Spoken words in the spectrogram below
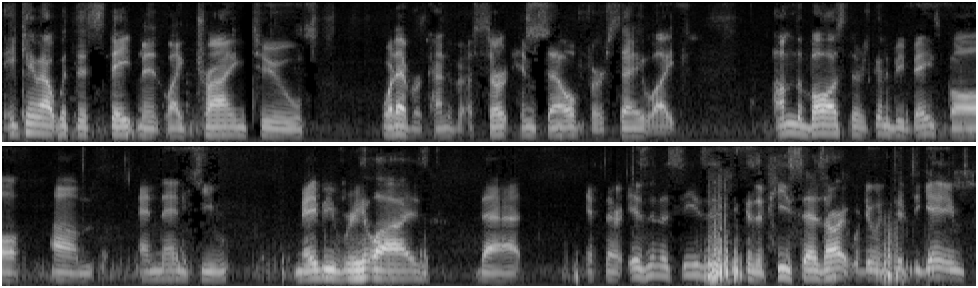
he came out with this statement like trying to whatever kind of assert himself or say like I'm the boss. There's going to be baseball, um, and then he maybe realized that if there isn't a season, because if he says, "All right, we're doing 50 games,"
